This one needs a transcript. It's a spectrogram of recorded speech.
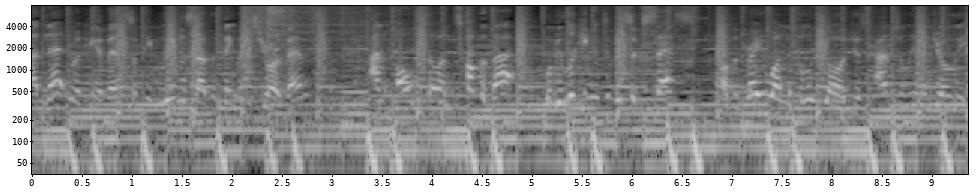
at networking events so people even start to think that it's your event. And also on top of that, we'll be looking into the success of the very wonderful and gorgeous Angelina Jolie.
